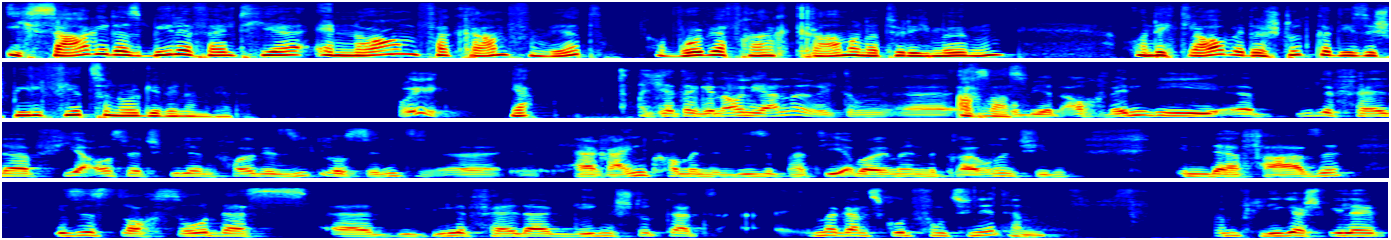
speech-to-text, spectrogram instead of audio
Ich sage, dass Bielefeld hier enorm verkrampfen wird, obwohl wir Frank Kramer natürlich mögen. Und ich glaube, dass Stuttgart dieses Spiel 4 zu 0 gewinnen wird. Ui. Ja. Ich hätte genau in die andere Richtung äh, Ach, probiert. Auch wenn die äh, Bielefelder vier Auswärtsspiele in Folge sieglos sind, äh, hereinkommen in diese Partie, aber immerhin mit drei Unentschieden in der Phase, ist es doch so, dass äh, die Bielefelder gegen Stuttgart immer ganz gut funktioniert haben. Fünf Ligaspiele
